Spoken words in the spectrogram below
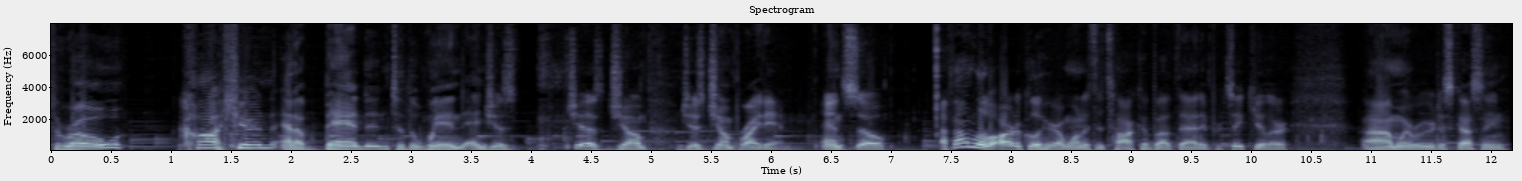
throw caution and abandon to the wind and just just jump just jump right in. And so I found a little article here I wanted to talk about that in particular, um, where we were discussing,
